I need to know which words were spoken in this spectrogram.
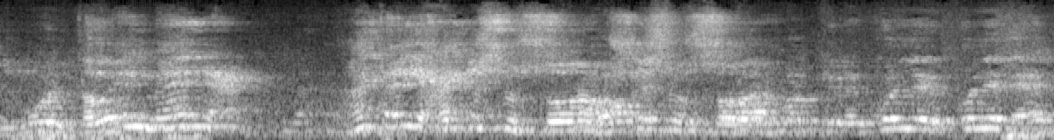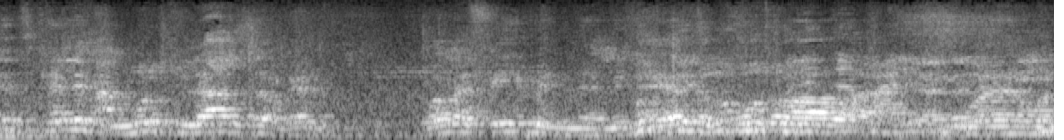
الملك. طب إيه المانع؟ هات أي حاجة اسم الصورة هو مش اسم الصورة. الملك كل كل الآيات بتتكلم عن ملك الله عز وجل وما فيه من من آيات القدرة و-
